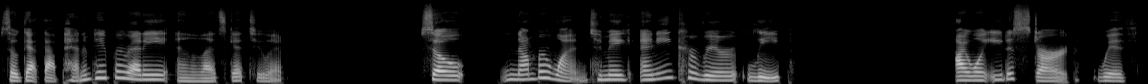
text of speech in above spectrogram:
So get that pen and paper ready and let's get to it. So, number one, to make any career leap, I want you to start with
